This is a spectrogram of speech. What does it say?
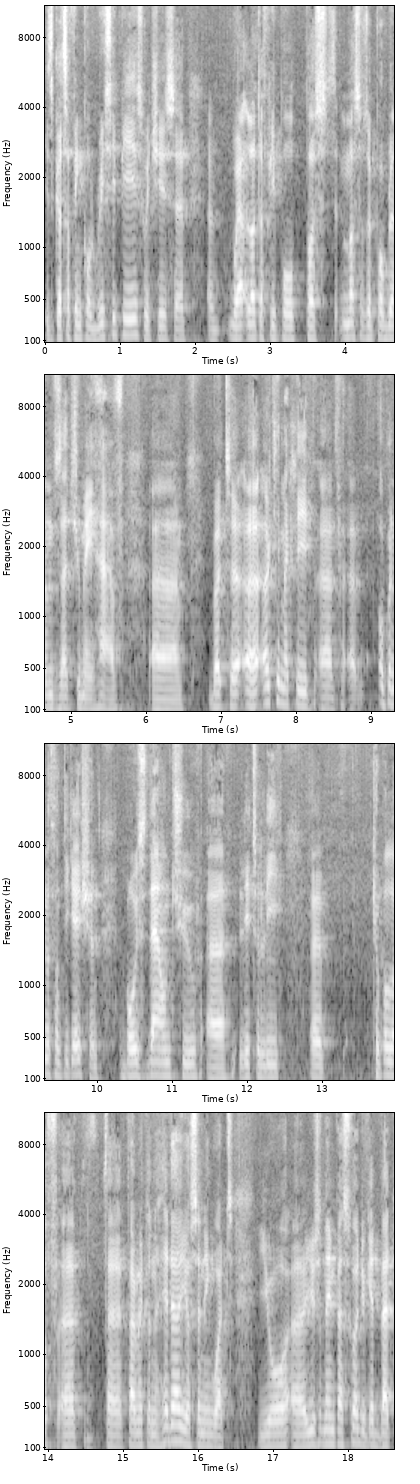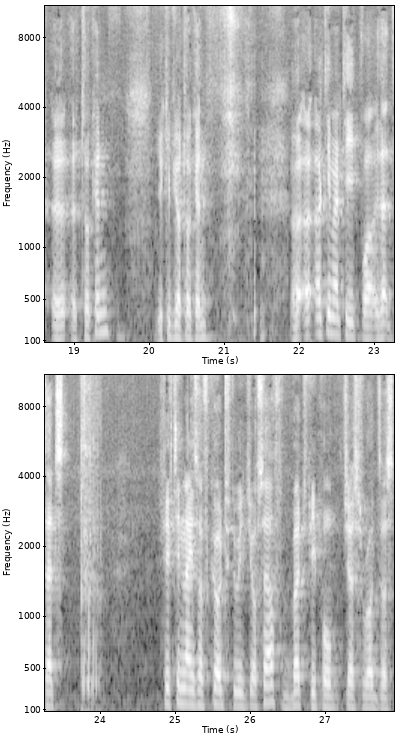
It's got something called recipes, which is uh, uh, where a lot of people post most of the problems that you may have. Uh, but uh, ultimately, open authentication boils down to literally a couple of parameters on the header. You're sending what? Your username, password, you get back a, a token. You keep your token. Ultimately, well, that, that's 15 lines of code to do it yourself, but people just wrote those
